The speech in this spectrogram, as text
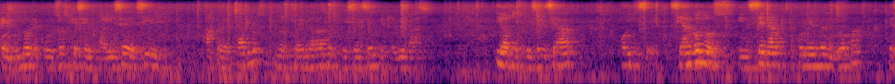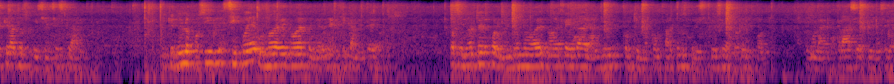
con unos recursos que si el país se decide aprovecharlos, nos pueden dar autosuficiencia en petróleo y gas. Y la autosuficiencia, hoy si algo nos enseña lo que está ocurriendo en Europa, es que la autosuficiencia es clave. Y que no es lo posible, si puede, uno debe no depender energéticamente de otros. O si no, entonces por lo menos no, no dependa de alguien con quien no comparte los principios y valores del fondo, como la democracia y una.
